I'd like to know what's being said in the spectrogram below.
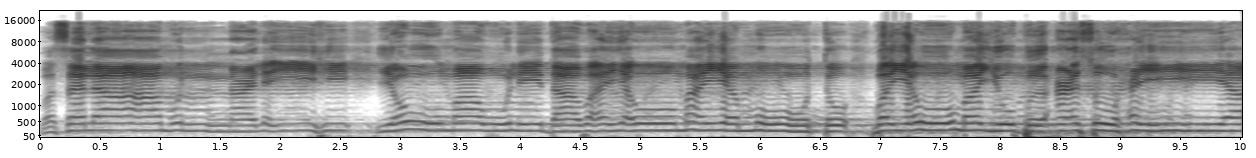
വസലാമുൻ അലൈഹി യൗമ ഉലിദ വയൗമ യമൂതു വയൗമ യുബ്അസു ഹയ്യാ.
